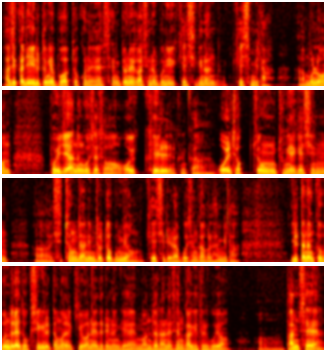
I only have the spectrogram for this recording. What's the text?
아직까지 1등의 부합 조건에 생존해 가시는 분이 계시기는 계십니다. 아, 물론 보이지 않는 곳에서 올킬 그러니까 올 적중 중에 계신 어, 시청자님들도 분명 계시리라고 생각을 합니다. 일단은 그분들의 독식 1등을 기원해 드리는 게 먼저라는 생각이 들고요. 어, 밤새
